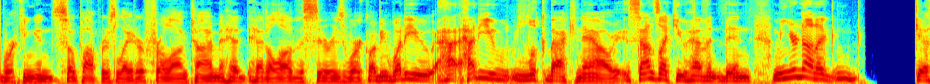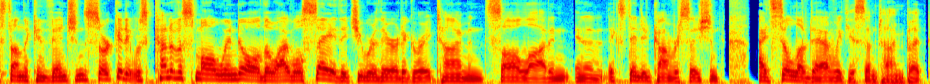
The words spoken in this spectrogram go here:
working in soap operas later for a long time, and had had a lot of the series work. I mean, what do you how, how do you look back now? It sounds like you haven't been. I mean, you're not a guest on the convention circuit. It was kind of a small window, although I will say that you were there at a great time and saw a lot in, in an extended conversation I'd still love to have with you sometime. But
